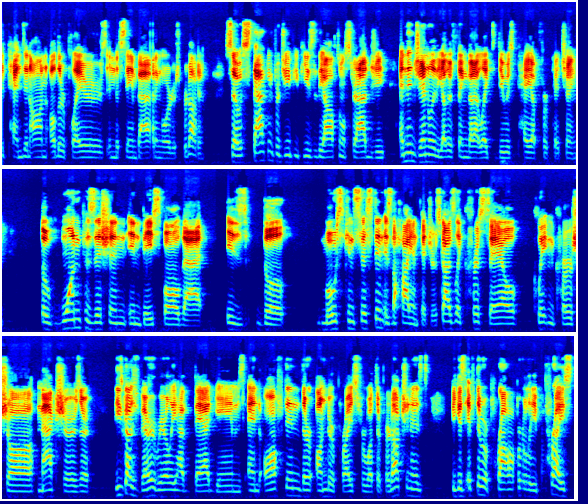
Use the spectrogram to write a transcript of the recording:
dependent on other players in the same batting order's production. So stacking for GPPs is the optimal strategy. And then generally the other thing that I like to do is pay up for pitching. The one position in baseball that is the most consistent is the high end pitchers. Guys like Chris Sale, Clayton Kershaw, Max Scherzer. These guys very rarely have bad games, and often they're underpriced for what their production is. Because if they were properly priced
